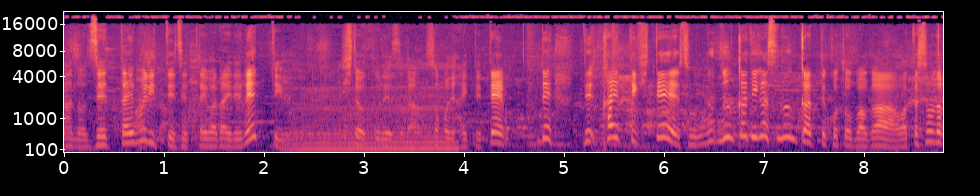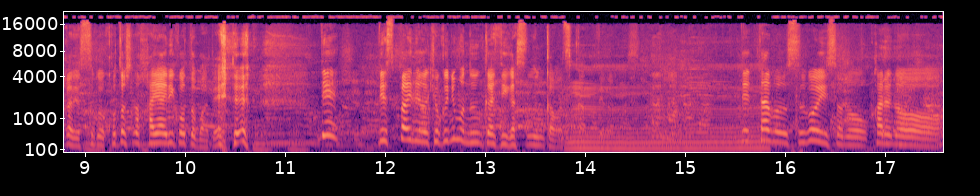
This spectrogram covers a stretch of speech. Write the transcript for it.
あの絶対無理って絶対話題でねっていう一フレーズがそこに入ってて。でで帰ってきてそのヌンカディガスヌンカって言葉が私の中ですごい今年の流行り言葉で。でデスパイネの曲にもヌンカディガスヌンカは使ってるで多分すごいその彼の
